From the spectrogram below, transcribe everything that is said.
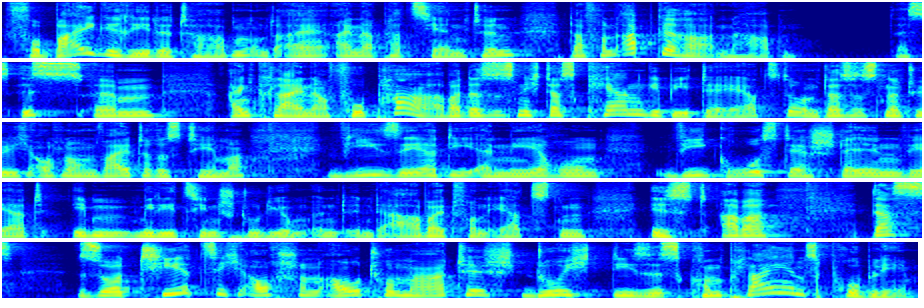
vorbei geredet haben und einer Patientin davon abgeraten haben. Das ist ähm, ein kleiner Fauxpas, aber das ist nicht das Kerngebiet der Ärzte und das ist natürlich auch noch ein weiteres Thema, wie sehr die Ernährung, wie groß der Stellenwert im Medizinstudium und in der Arbeit von Ärzten ist. Aber das sortiert sich auch schon automatisch durch dieses Compliance-Problem.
